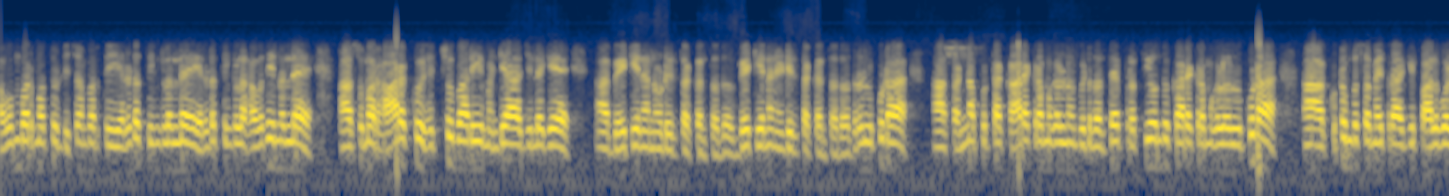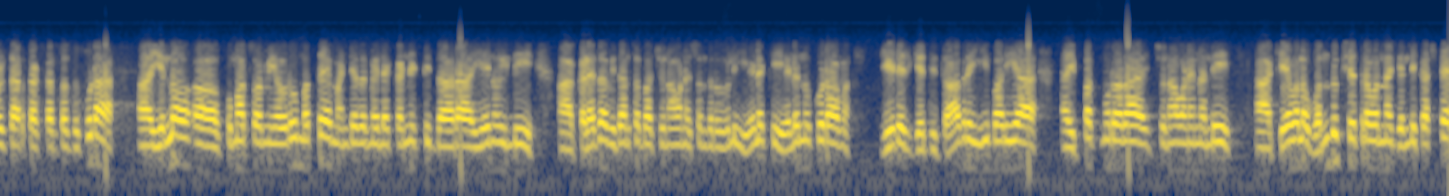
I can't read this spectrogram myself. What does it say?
ನವೆಂಬರ್ ಮತ್ತು ಡಿಸೆಂಬರ್ ಎರಡು ತಿಂಗಳಲ್ಲೇ ಎರಡು ತಿಂಗಳ ಅವಧಿನಲ್ಲೇ ಸುಮಾರು ಆರಕ್ಕೂ ಹೆಚ್ಚು ಬಾರಿ ಮಂಡ್ಯ ಜಿಲ್ಲೆಗೆ ಭೇಟಿಯನ್ನ ನೋಡಿರ್ತಕ್ಕಂಥದ್ದು ಭೇಟಿಯನ್ನ ನೀಡಿರ್ತಕ್ಕಂಥದ್ದು. ಅದರಲ್ಲೂ ಕೂಡ ಸಣ್ಣ ಪುಟ್ಟ ಕಾರ್ಯಕ್ರಮಗಳನ್ನು ಬಿಡದಂತೆ ಪ್ರತಿಯೊಂದು ಕಾರ್ಯಕ್ರಮಗಳಲ್ಲೂ ಕೂಡ ಆ, ಕುಟುಂಬ ಸಮೇತರಾಗಿ ಪಾಲ್ಗೊಳ್ತಾ ಇರ್ತಕ್ಕಂಥದ್ದು ಕೂಡ ಎಲ್ಲೋ ಕುಮಾರಸ್ವಾಮಿ ಅವರು ಮತ್ತೆ ಮಂಡ್ಯದ ಮೇಲೆ ಕಣ್ಣಿಟ್ಟಿದ್ದಾರಾ ಏನು ಇಲ್ಲಿ ಕಳೆದ ವಿಧಾನಸಭಾ ಚುನಾವಣೆ ಸಂದರ್ಭದಲ್ಲಿ ಏಳಕ್ಕೆ ಏಳನ್ನು ಕೂಡ ಜೆಡಿಎಸ್ ಗೆದ್ದಿತ್ತು. ಆದ್ರೆ ಈ ಬಾರಿಯ ಇಪ್ಪತ್ಮೂರರ ಚುನಾವಣೆಯಲ್ಲಿ ಕೇವಲ ಒಂದು ಕ್ಷೇತ್ರವನ್ನ ಗೆಲ್ಲಿಕಷ್ಟೇ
